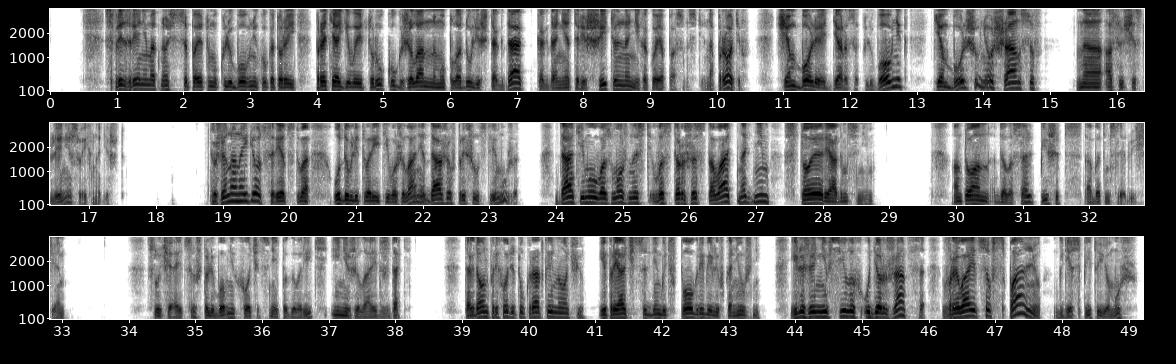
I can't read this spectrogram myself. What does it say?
С презрением относится поэтому к любовнику, который протягивает руку к желанному плоду лишь тогда, когда нет решительно никакой опасности. Напротив, чем более дерзок любовник, тем больше у него шансов на осуществление своих надежд. Жена найдет средства удовлетворить его желание даже в присутствии мужа, дать ему возможность восторжествовать над ним, стоя рядом с ним. Антуан де Лассаль пишет об этом следующее. Случается, что любовник хочет с ней поговорить и не желает ждать. Тогда он приходит украдкой ночью и прячется где-нибудь в погребе или в конюшне, или же не в силах удержаться, врывается в спальню, где спит ее муж.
